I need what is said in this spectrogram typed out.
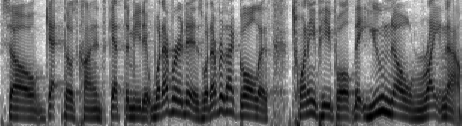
So get those clients, get the media, whatever it is, whatever that goal is, 20 people that you know right now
